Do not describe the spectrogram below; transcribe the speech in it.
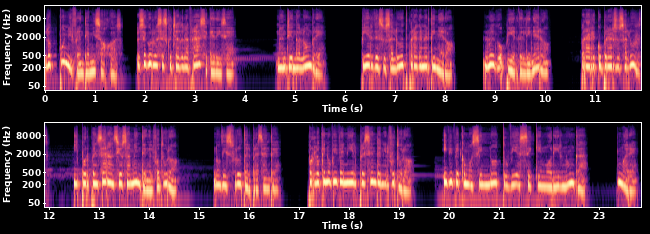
lo pone frente a mis ojos. Seguro has escuchado la frase que dice, no entiendo al hombre. Pierde su salud para ganar dinero. Luego pierde el dinero para recuperar su salud. Y por pensar ansiosamente en el futuro, no disfruta el presente. Por lo que no vive ni el presente ni el futuro. Y vive como si no tuviese que morir nunca. Y muere.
